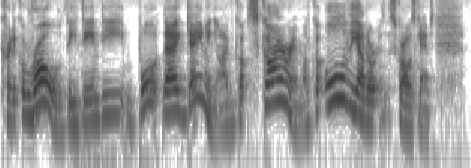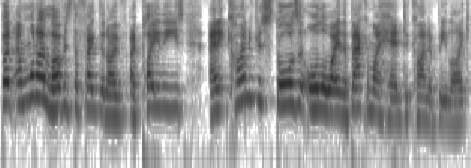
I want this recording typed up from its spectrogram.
Critical Role, the D and D board uh, gaming. I've got Skyrim. I've got all of the Elder Scrolls games. But and what I love is the fact that I've I play these and it kind of just stores it all away in the back of my head to kind of be like,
